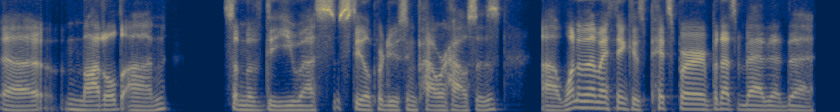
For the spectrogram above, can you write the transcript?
uh, modeled on some of the U.S. steel producing powerhouses. Uh, one of them, I think, is Pittsburgh, but that's bad, bad, bad.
